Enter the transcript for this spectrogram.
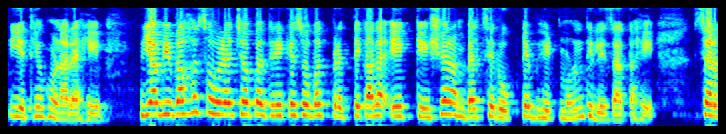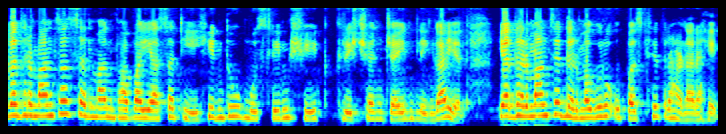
येथे होणार आहे. या विवाह सोहळ्याच्या पत्रिकेसोबत प्रत्येकाला एक केशर आंब्याचे रोपटे भेट म्हणून दिले जात आहे. सर्व धर्मांचा सन्मान व्हावा यासाठी हिंदू मुस्लिम शीख ख्रिश्चन जैन लिंगायत या धर्मांचे धर्मगुरू उपस्थित राहणार आहेत.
